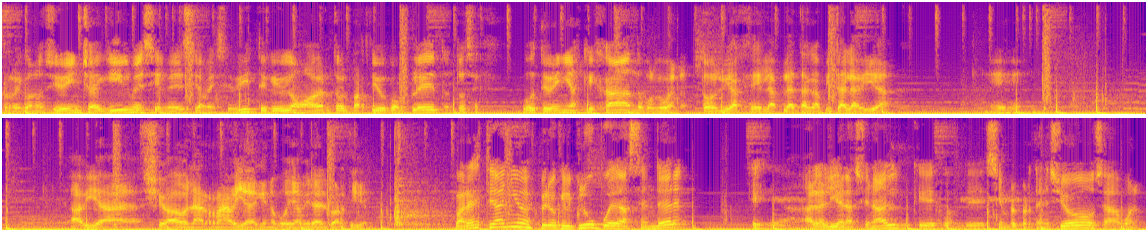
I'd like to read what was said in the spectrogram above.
reconocido hincha de Quilmes y él me decía, me dice, viste que íbamos a ver todo el partido completo, entonces vos te venías quejando porque bueno, todo el viaje de La Plata Capital había... Eh, había llevado la rabia de que no podía mirar el partido. Para este año espero que el club pueda ascender a la Liga Nacional, que es donde siempre perteneció. O sea, bueno,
